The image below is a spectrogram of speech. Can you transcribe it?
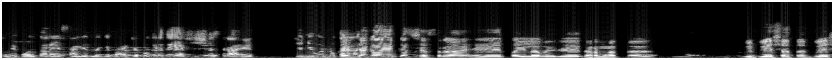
तुम्ही बोलताना हे सांगितलं की भाजपकडे काही अशी शस्त्र आहेत जे त्यांच्याकडे एकच शस्त्र आहे. पहिलं म्हणजे धर्माचं विद्वेषाचा द्वेष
